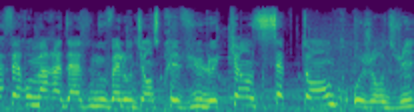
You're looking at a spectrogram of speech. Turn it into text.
Affaire Omar Haddad, nouvelle audience prévue le 15 septembre. Aujourd'hui,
